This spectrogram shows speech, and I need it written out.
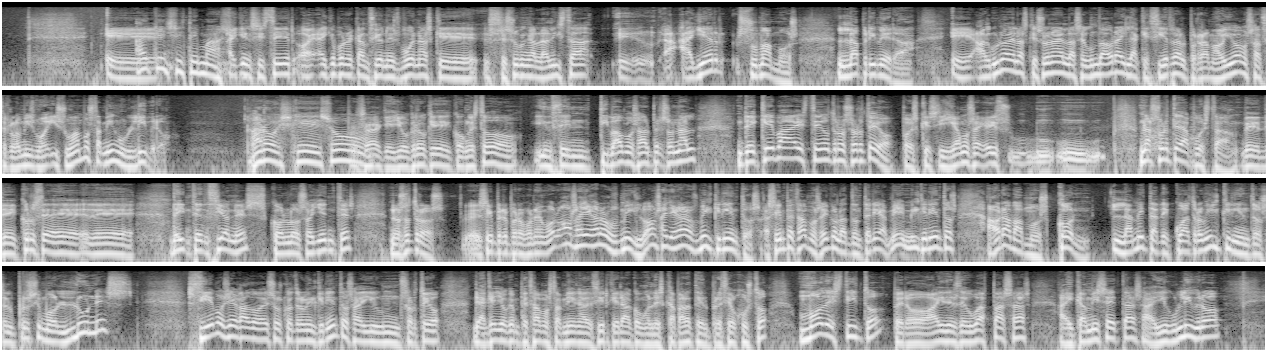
Eh, hay que insistir más. Hay que insistir, hay que poner canciones buenas que se suben a la lista. Eh, ayer sumamos la primera, eh, alguna de las que suena en la segunda hora y la que cierra el programa. Hoy vamos a hacer lo mismo y sumamos también un libro. Claro, es que eso... O sea, que yo creo que con esto incentivamos al personal. ¿De qué va este otro sorteo? Pues que si llegamos a... Es una suerte de apuesta, de, cruce de, intenciones con los oyentes. Nosotros eh, siempre proponemos, vamos a llegar a los 1.000, vamos a llegar a los 1.500. Así empezamos, ¿eh? Con la tontería, 1.500. Ahora vamos con la meta de 4.500 el próximo lunes. Si hemos llegado a esos 4.500, hay un sorteo de aquello que empezamos también a decir que era como el escaparate del precio justo, modestito, pero hay desde uvas pasas, hay camisetas, hay un libro,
